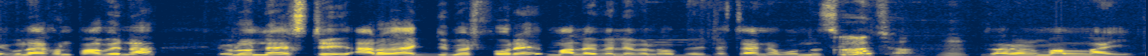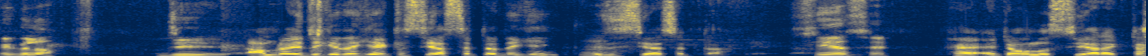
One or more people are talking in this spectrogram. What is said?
এগুলো এখন পাবে না। এগুলো নেক্সট আরও এক দুই মাস পরে মাল অ্যাভেলেবেল হবে। এটা চায়না বন্ধ ছিল আচ্ছা যার মাল নাই। এগুলো? জি আমরা এদিকে দেখি একটা চেয়ার সেটটা দেখি। এই যে চেয়ার সেটটা সিএস সেট হ্যাঁ এটা হলো চেয়ার একটা।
